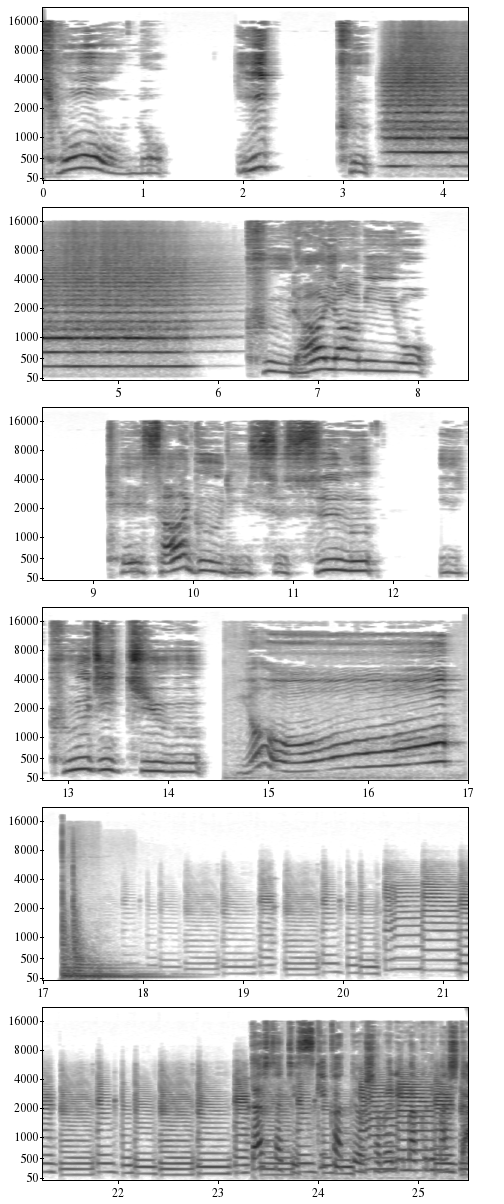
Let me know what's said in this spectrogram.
今日の一句。暗闇を手探り進む育児中。よ私たち好き勝手を喋りまくりました。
